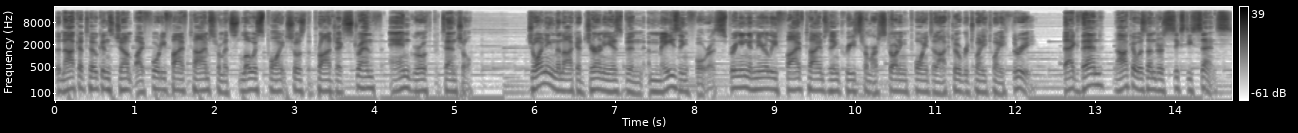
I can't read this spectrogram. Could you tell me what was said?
The Naka tokens jump by 45 times from its lowest point shows the project's strength and growth potential. Joining the Naka journey has been amazing for us, bringing a nearly 5 times increase from our starting point in October 2023. Back then, Naka was under 60 cents.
